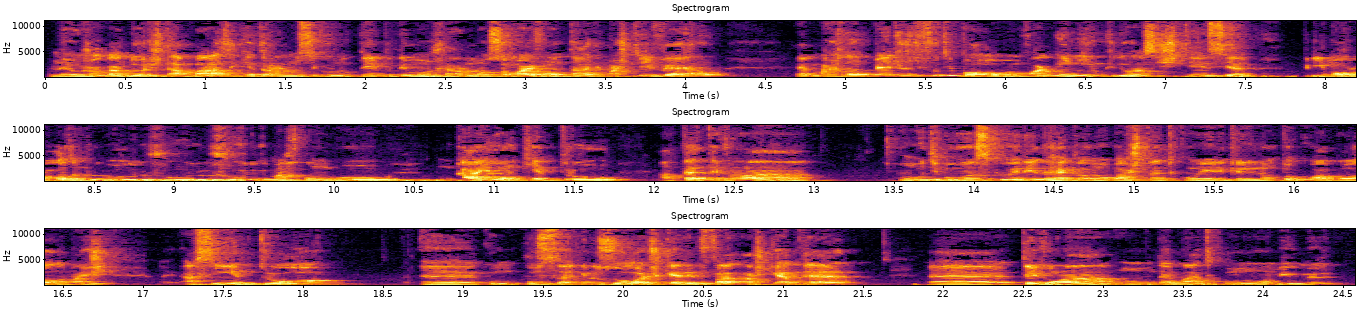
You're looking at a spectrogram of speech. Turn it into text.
Né? Os jogadores da base que entraram no segundo tempo demonstraram não só mais vontade, mas tiveram é, mais lampejos de futebol. Um Vagninho que deu uma assistência primorosa para o gol do Júlio, o Júlio que marcou um gol, um Caion que entrou, até teve uma, um último lance que o Hereda reclamou bastante com ele, que ele não tocou a bola, mas assim, entrou é, com, com, sangue nos olhos, querendo acho que até é, teve uma, um debate com um amigo meu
